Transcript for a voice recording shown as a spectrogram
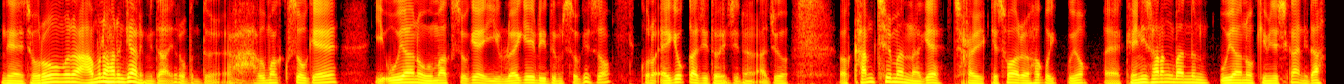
네, 저런 걸 아무나 하는 게 아닙니다, 여러분들. 아, 음악 속에 이 우야노 음악 속에 이 레게 리듬 속에서 그런 애교까지 더해지는 아주 어, 감칠맛 나게 잘 이렇게 소화를 하고 있고요. 예, 괜히 사랑받는 우야노 김희재 씨가 아니다.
